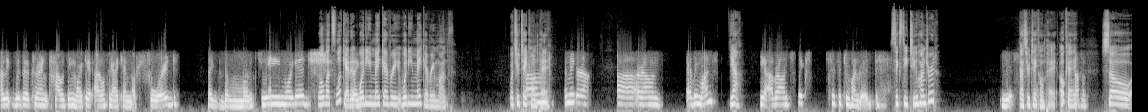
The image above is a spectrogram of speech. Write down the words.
I like with the current housing market, I don't think I can afford like the monthly mortgage. well let's look at it Like- what do you make every what do you make every month what's your take home Um, pay I make around uh, around every month. yeah Yeah, around six six to two hundred. 6200 Yes. that's your take home pay okay So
